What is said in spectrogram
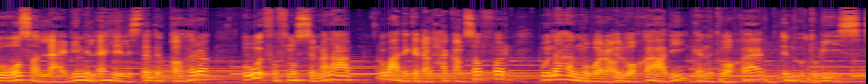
ووصل لاعبين الأهلي لاستاد القاهرة ووقفوا في نص الملعب وبعد كده الحكم صفر ونهى المباراة. الواقعة دي كانت واقعة الأتوبيس.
